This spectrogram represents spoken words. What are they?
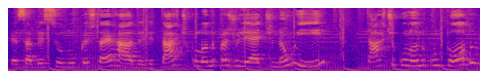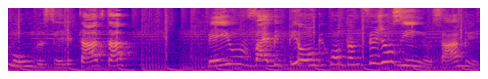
Quer saber se o Lucas tá errado. Ele tá articulando pra Juliette não ir, tá articulando com todo mundo, assim. Ele tá, tá meio vibe Pyong contando feijãozinho, sabe?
